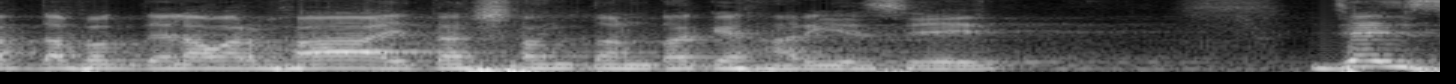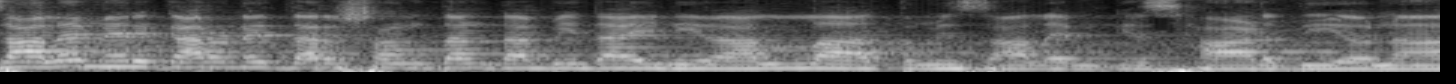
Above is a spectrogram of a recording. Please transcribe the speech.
অধ্যাপক দেলাওয়ার ভাই তার সন্তানটাকে হারিয়েছে। যে জালেমের কারণে তার সন্তানটা বিদায় নিও। আল্লাহ, তুমি জালেমকে ছাড় দিও না।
